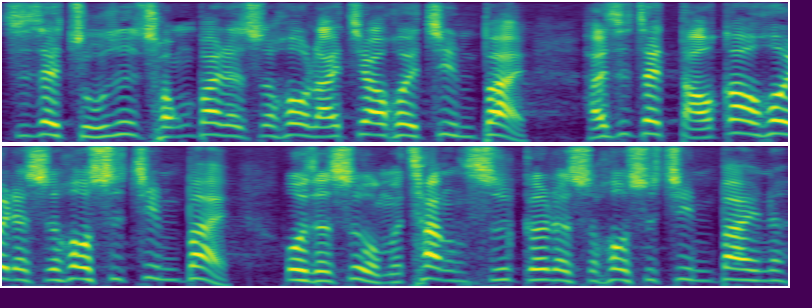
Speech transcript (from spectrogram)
是在主日崇拜的时候来教会敬拜，还是在祷告会的时候是敬拜，或者是我们唱诗歌的时候是敬拜呢？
